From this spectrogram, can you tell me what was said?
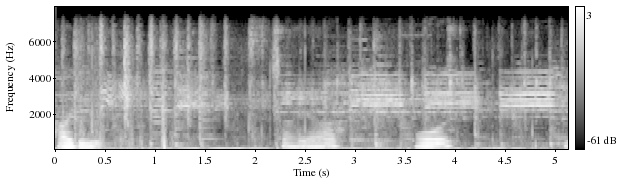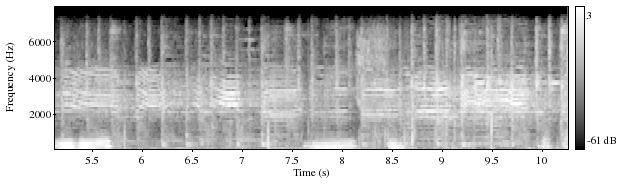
Hayır. Saya. Oy. Yeri. Misin. Bir dakika.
